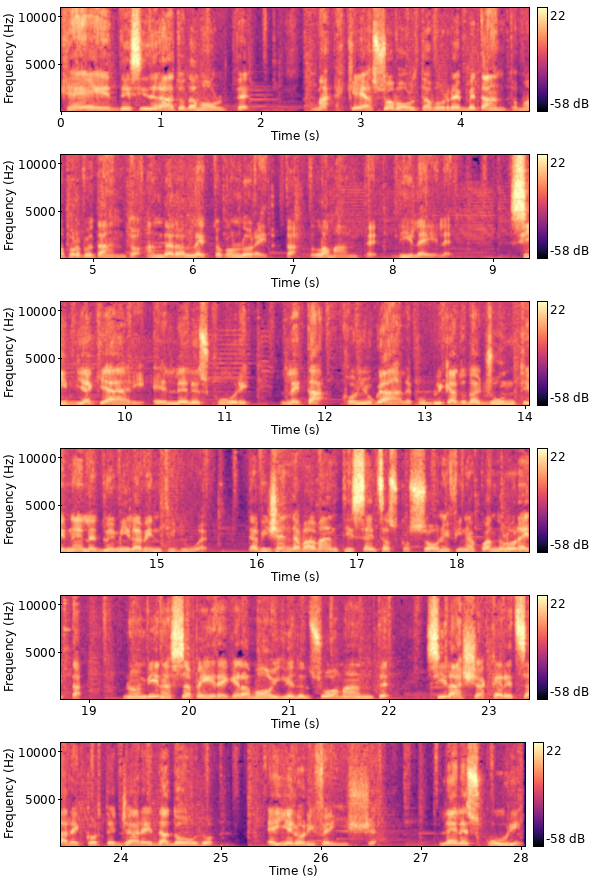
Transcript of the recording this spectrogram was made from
che è desiderato da molte, ma che a sua volta vorrebbe tanto, ma proprio tanto, andare a letto con Loretta, l'amante di Lele. Silvia Chiari e Lele Scuri, L'età coniugale, pubblicato da Giunti nel 2022. La vicenda va avanti senza scossoni fino a quando Loretta non viene a sapere che la moglie del suo amante si lascia accarezzare e corteggiare da Dodo e glielo riferisce. Lele Scuri,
